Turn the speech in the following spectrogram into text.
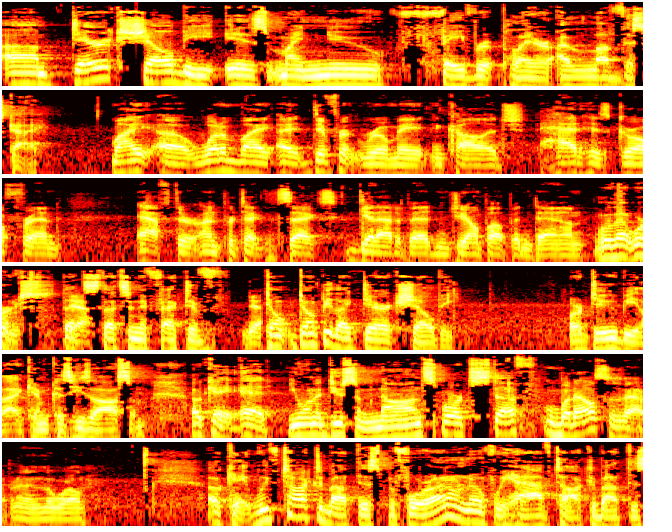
Um, Derrick Shelby is my new favorite player. I love this guy. My uh, one of my uh, different roommate in college had his girlfriend after unprotected sex get out of bed and jump up and down. Well, that works. That's Yeah. that's an effective. Yeah. Don't don't be like Derrick Shelby, or do be like him because he's awesome. Okay, Ed, you want to do some non-sports stuff? What else is happening in the world? Okay, we've talked about this before. I don't know if we have talked about this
